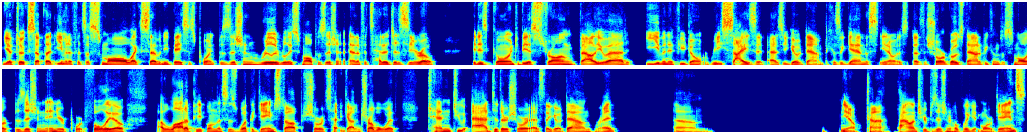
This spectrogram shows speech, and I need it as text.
you have to accept that even if it's a small, like 70 basis point position, really, really small position, and if it's headed to zero, it is going to be a strong value add, even if you don't resize it as you go down. Because again, this, you know, as, as the short goes down, it becomes a smaller position in your portfolio. A lot of people, and this is what the GameStop shorts got in trouble with, tend to add to their short as they go down, right? Um, you know, kind of pile into your position, hopefully get more gains.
